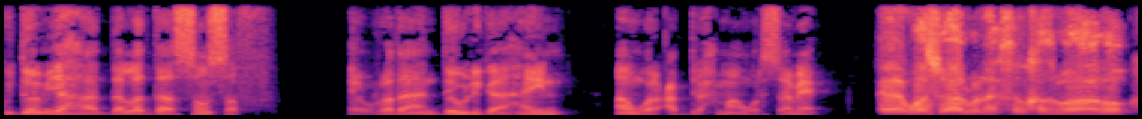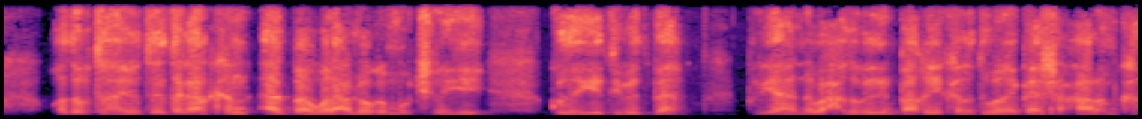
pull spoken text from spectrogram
guddoomiyaha dalladda sonsaf ee urada aan dawliga ahayn anwar cabdiraxmaan warsame. Waa su'aal wanaagsan khadar walaalo. Waad og tahay dee dagaalkan aad baa walaac looga muujinayay guda iyo dibadba baryahana waxaad ogeed in baaqiyo kala duwan ee beesha caalamka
